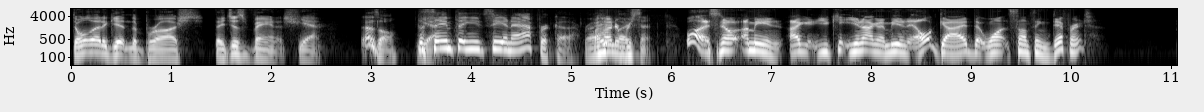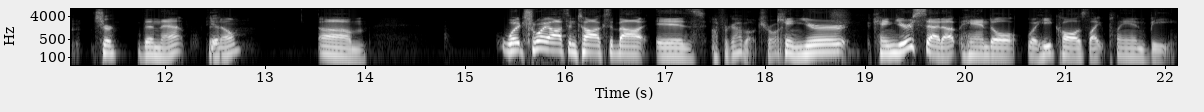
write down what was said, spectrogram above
don't let it get in the brush. They just vanish. Yeah. That's all. The Yeah. same thing you'd see in Africa, right? One hundred Like, percent. Well, it's no. I mean, I you can, you're not going to meet an elk guide that wants something different Sure. than that. You Yeah. know, um, what Troy often talks about is I forgot about Troy. can your can your setup handle what he calls like Plan B?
